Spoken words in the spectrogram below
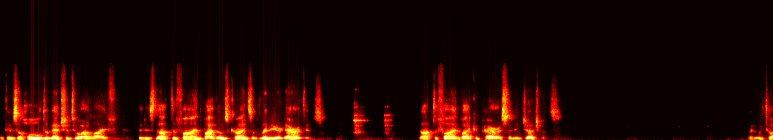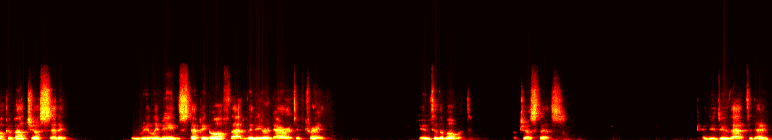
That there's a whole dimension to our life that is not defined by those kinds of linear narratives not defined by comparison and judgments. When we talk about just sitting, we really mean stepping off that linear narrative train into the moment of just this. Can you do that today?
